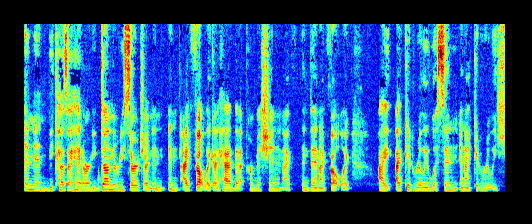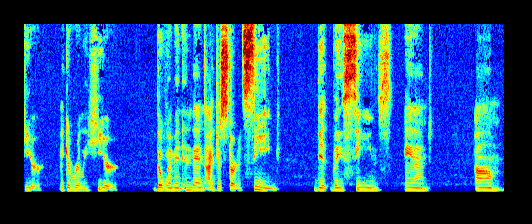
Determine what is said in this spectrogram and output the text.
and then because I had already done the research and, and and I felt like I had that permission and I and then I felt like I I could really listen and I could really hear. I could really hear the women and then I just started seeing the, these scenes and um,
